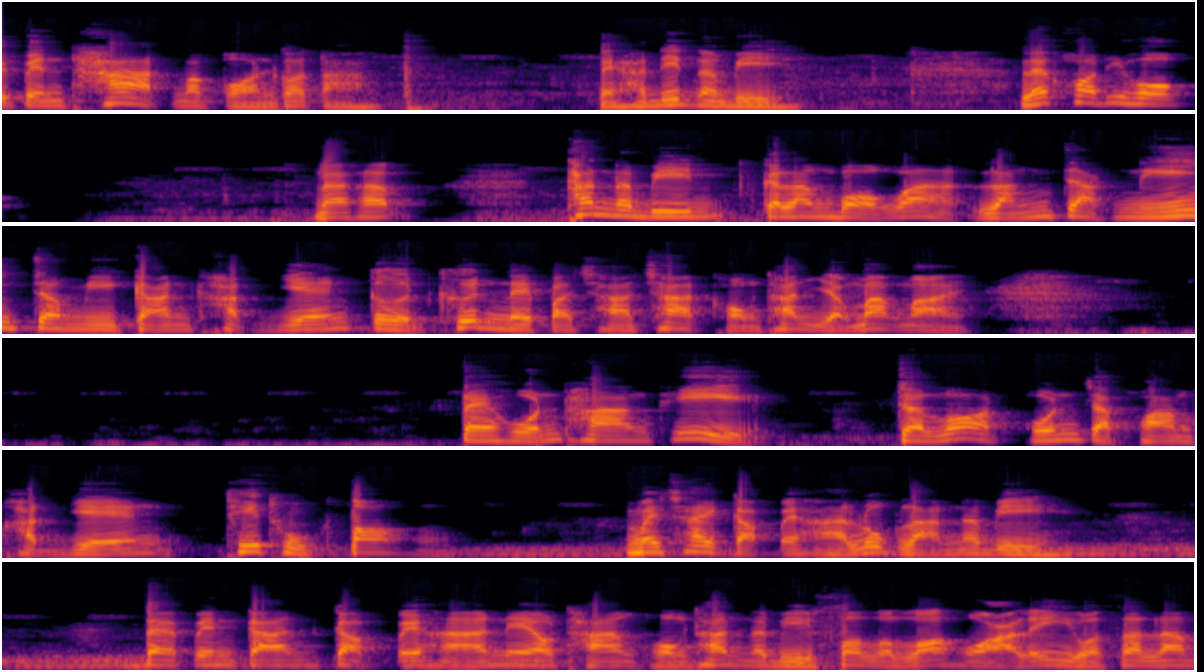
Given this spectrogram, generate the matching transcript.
ยเป็นทาสมาก่อนก็ตาม ในฮะดิษนบี และข้อที่หกนะครับ ท่านนบีกำลังบอกว่าหลังจากนี้จะมีการขัดแย้งเกิดขึ้นในประชาชาติของท่านอย่างมากมาย แต่หนทางที่ จะรอดพ้นจากความขัดแย้งที่ถูกต้อง ไม่ใช่กลับไปหาลูกหลานนบี แต่เป็นการกลับไปหาแนวทางของท่านนบีศ็อลลัลลอฮุอะลัยฮิวะซัลลัม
